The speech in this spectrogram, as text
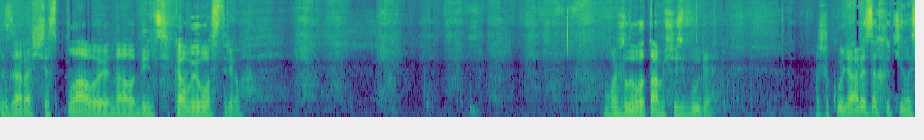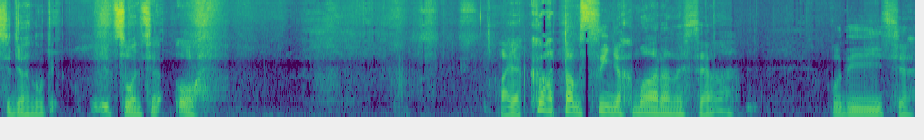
Зараз ще сплаваю на один цікавий острів. Можливо, там щось буде. Аж окуляри захотілося одягнути від сонця. О! А яка там синя хмара несе, а? Подивіться.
